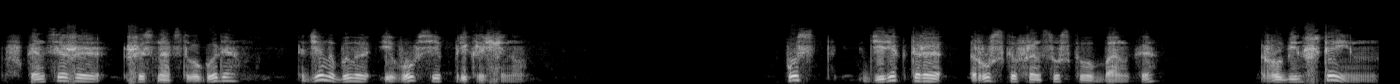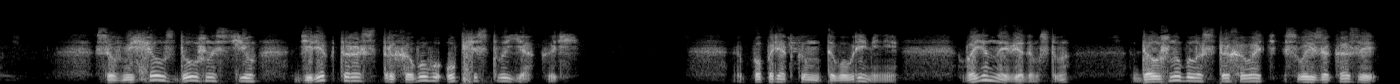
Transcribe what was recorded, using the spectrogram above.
В конце же 16 -го года дело было и вовсе прекращено. Пост директора русско-французского банка Рубинштейн совмещал с должностью директора страхового общества «Якорь». По порядкам того времени военное ведомство – должно было страховать свои заказы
